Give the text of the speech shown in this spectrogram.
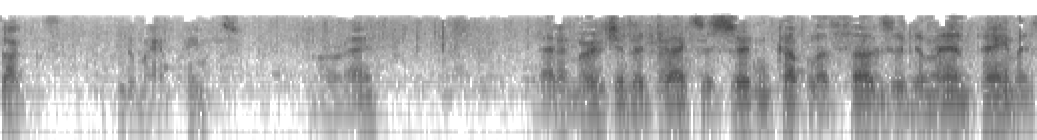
thugs who demand payments. All right. That, merchant attracts a certain couple of thugs who demand payments.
